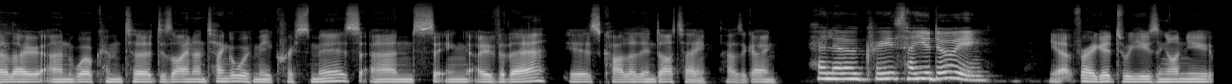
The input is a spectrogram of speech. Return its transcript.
Hello and welcome to Design Untangled with me, Chris Mears, and sitting over there is Carla Lindarte. How's it going? Hello, Chris. How are you doing? Yeah, very good. We're using our new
